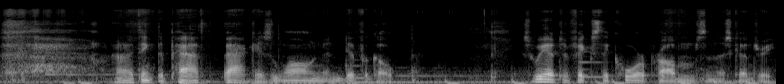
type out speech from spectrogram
I think the path back is long and difficult. Because we have to fix the core problems in this country.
